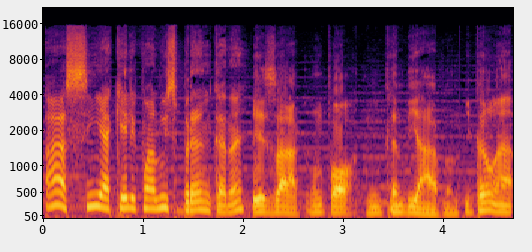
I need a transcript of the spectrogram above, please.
Ah, sim, aquele com a luz branca, né? Exato, um porco, um candeável. Então, ah,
